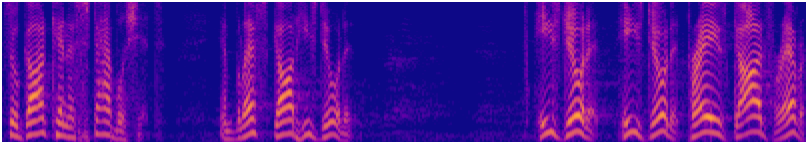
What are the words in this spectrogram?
so God can establish it. And bless God, He's doing it. He's doing it. He's doing it. Praise God forever.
